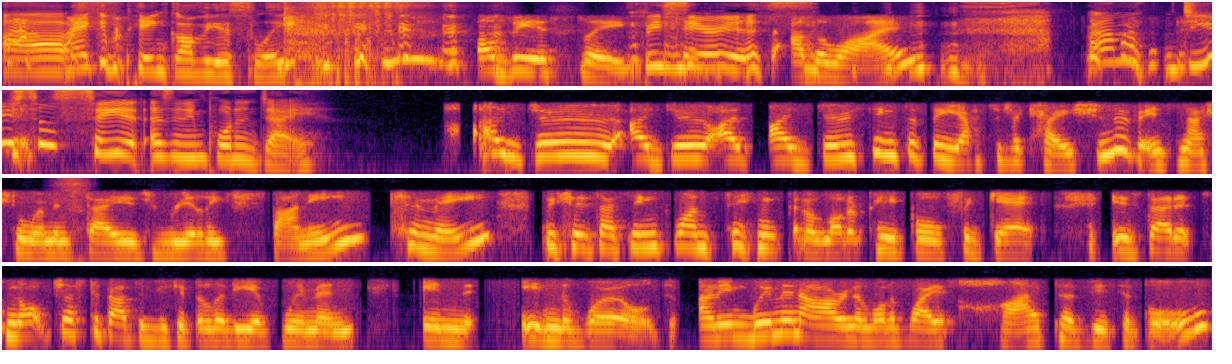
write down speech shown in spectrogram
Uh, Make it pink, obviously. Obviously. Be serious. Otherwise. um, do you still see it as an important day? I do, I do. I, I do think that the yassification of International Women's Day is really funny to me because I think one thing that a lot of people forget is that it's not just about the visibility of women in in the world. I mean, women are in a lot of ways hyper visible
